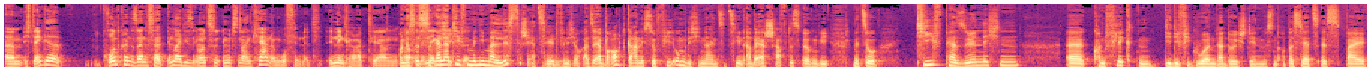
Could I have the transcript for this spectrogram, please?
ähm, ich denke, Grund könnte sein, dass er halt immer diesen emotio- emotionalen Kern irgendwo findet in den Charakteren. Und es äh, ist relativ Geschichte. minimalistisch erzählt, finde ich auch. Also er braucht gar nicht so viel, um dich hineinzuziehen, aber er schafft es irgendwie mit so tief persönlichen äh, Konflikten, die die Figuren da durchstehen müssen. Ob es jetzt ist bei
